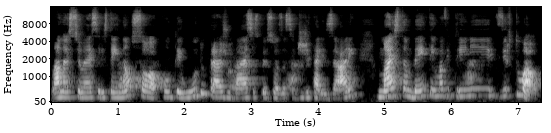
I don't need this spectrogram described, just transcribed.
Lá no SOS eles têm não só conteúdo para ajudar essas pessoas a se digitalizarem, mas também tem uma vitrine virtual.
